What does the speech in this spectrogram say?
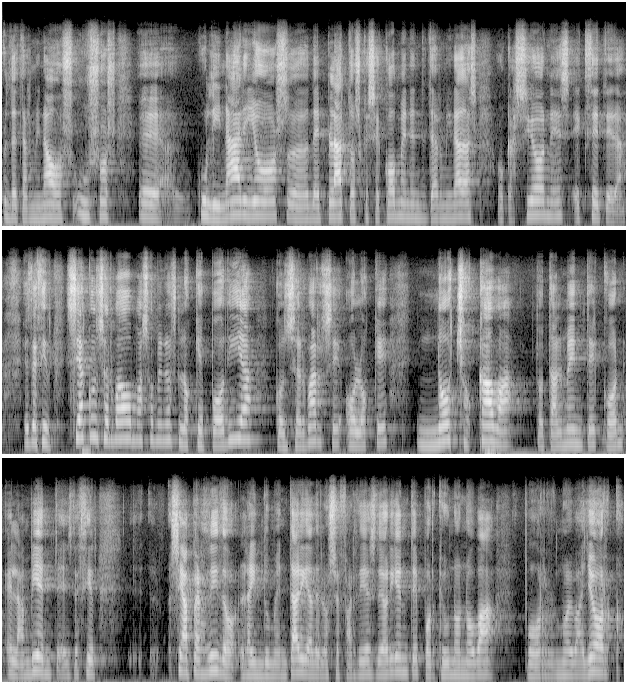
determinados usos eh, culinarios, eh, de platos que se comen en determinadas ocasiones, etc. Es decir, se ha conservado más o menos lo que podía conservarse o lo que no chocaba totalmente con el ambiente, es decir, se ha perdido la indumentaria de los sefardíes de Oriente porque uno no va por Nueva York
